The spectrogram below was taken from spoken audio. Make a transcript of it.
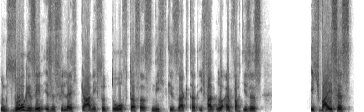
Und so gesehen ist es vielleicht gar nicht so doof, dass er es nicht gesagt hat. Ich fand nur einfach dieses, ich weiß es,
